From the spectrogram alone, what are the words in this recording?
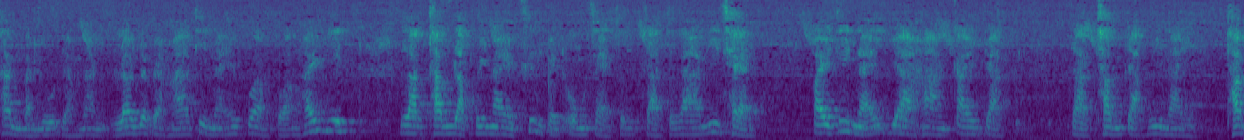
ท่านบรรลุอย่างนั้น เราจะไปหาที่ไหนให้กว้างขวางให้ยึดหลักธรรมหลักวินัยขึ้นเป็นองค์แสกศาสดานี่แทน ไปที่ไหนอย่าห่างไกลจากจากธรรมจากวินัยธรรม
